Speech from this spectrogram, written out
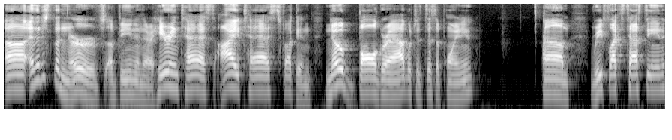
Uh, and then just the nerves of being in there. Hearing test, eye test, fucking no ball grab, which is disappointing. Um, reflex testing,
